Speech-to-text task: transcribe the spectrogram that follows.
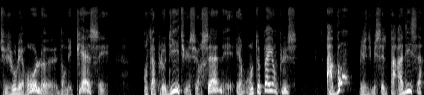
tu joues les rôles euh, dans les pièces et on t'applaudit, tu es sur scène et, on te paye en plus. Ah bon? Je dis, mais c'est le paradis ça.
